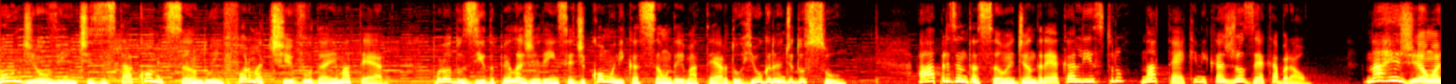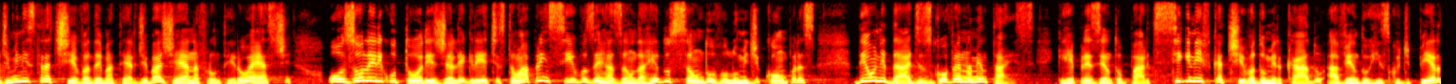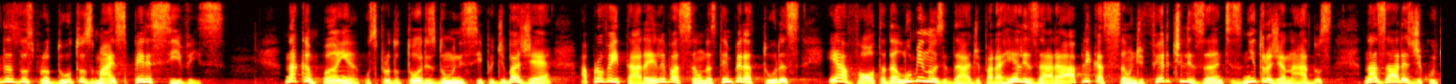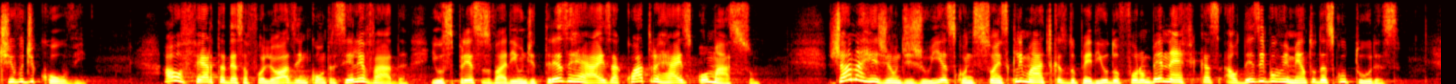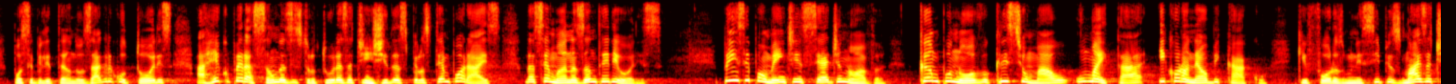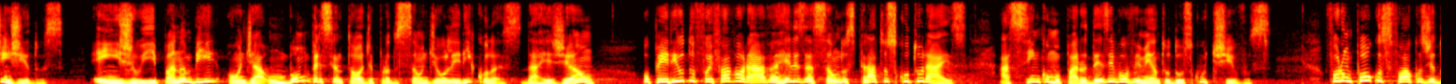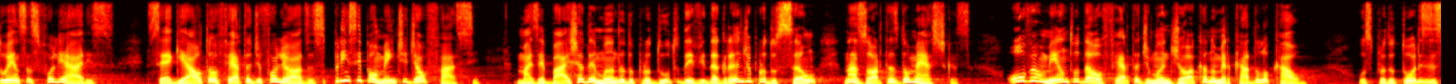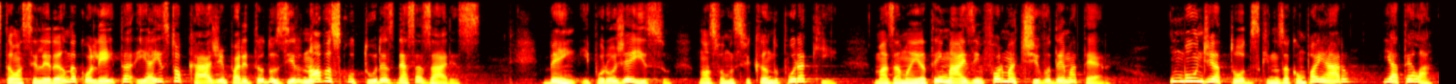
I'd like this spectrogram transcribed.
Bom dia, ouvintes. Está começando o informativo da Emater, produzido pela Gerência de Comunicação da Emater do Rio Grande do Sul. A apresentação é de Andréa Calistro, na técnica José Cabral. Na região administrativa da Emater de Bagé, na fronteira oeste, os olericultores de Alegrete estão apreensivos em razão da redução do volume de compras de unidades governamentais que representam parte significativa do mercado, havendo risco de perdas dos produtos mais perecíveis. Na campanha, os produtores do município de Bagé aproveitaram a elevação das temperaturas e a volta da luminosidade para realizar a aplicação de fertilizantes nitrogenados nas áreas de cultivo de couve. A oferta dessa folhosa encontra-se elevada e os preços variam de R$ 3,00 a R$ 4,00 o maço. Já na região de Juí, as condições climáticas do período foram benéficas ao desenvolvimento das culturas, possibilitando aos agricultores a recuperação das estruturas atingidas pelos temporais das semanas anteriores, principalmente em Sede Nova, Campo Novo, Criciúmal, Humaitá e Coronel Bicaco, que foram os municípios mais atingidos. Em Juí e Panambi, onde há um bom percentual de produção de olerícolas da região, o período foi favorável à realização dos tratos culturais, assim como para o desenvolvimento dos cultivos. Foram poucos focos de doenças foliares. Segue alta oferta de folhosas, principalmente de alface, mas é baixa a demanda do produto devido à grande produção nas hortas domésticas. Houve aumento da oferta de mandioca no mercado local. Os produtores estão acelerando a colheita e a estocagem para introduzir novas culturas nessas áreas. Bem, e por hoje é isso. Nós vamos ficando por aqui. Mas amanhã tem mais informativo da Emater. Um bom dia a todos que nos acompanharam e até lá.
